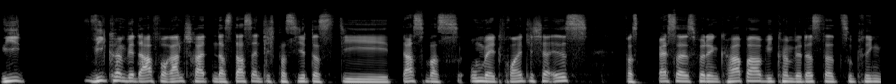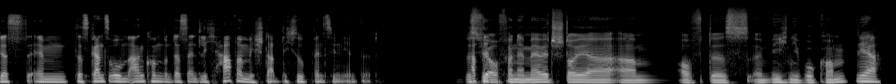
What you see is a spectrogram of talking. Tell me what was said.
Wie, wie können wir da voranschreiten, dass das endlich passiert, dass die, das, was umweltfreundlicher ist, was besser ist für den Körper, wie können wir das dazu kriegen, dass ähm, das ganz oben ankommt und dass endlich Hafermilch staatlich subventioniert wird? dass ihr- wir auch von der Mehrwertsteuer ähm, auf das äh, Milchniveau kommen. Ja.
